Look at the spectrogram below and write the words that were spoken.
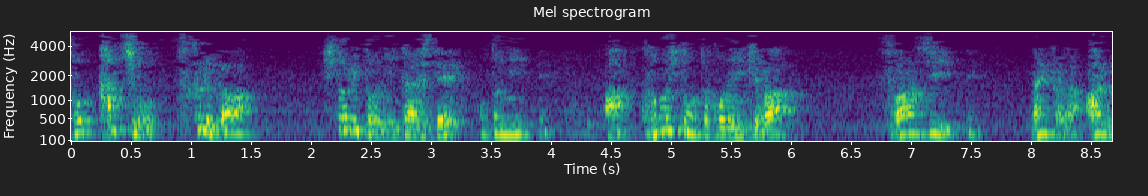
そ価値を作る側人々に対して本当に、ね、あこの人のところに行けば素晴らしい、ね、何かがある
